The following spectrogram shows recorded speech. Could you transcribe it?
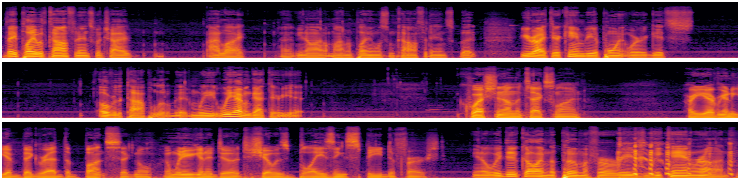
they play with confidence, which I I like. Uh, you know, I don't mind them playing with some confidence, but you're right. There can be a point where it gets over the top a little bit, and we we haven't got there yet. Question on the text line: Are you ever going to give Big Red the bunt signal, and when are you going to do it to show his blazing speed to first? You know, we do call him the Puma for a reason. he can run.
